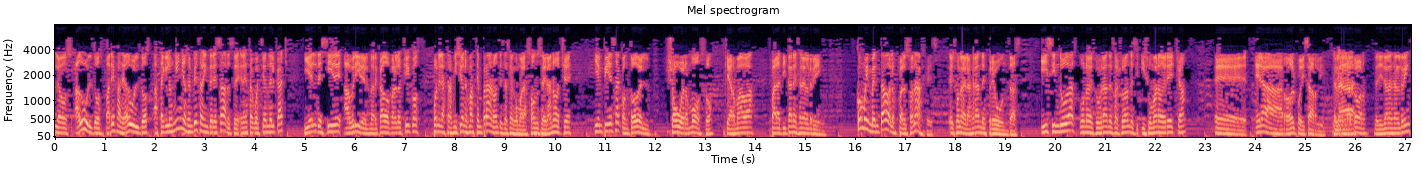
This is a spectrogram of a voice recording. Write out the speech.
los adultos, parejas de adultos, hasta que los niños empiezan a interesarse en esta cuestión del catch y él decide abrir el mercado para los chicos, pone las transmisiones más temprano, antes se hacían como a las 11 de la noche, y empieza con todo el show hermoso que armaba para Titanes en el ring. ¿Cómo inventaba los personajes? Es una de las grandes preguntas. Y sin dudas, uno de sus grandes ayudantes y su mano derecha eh, era Rodolfo Di Sarli, el Claro. de Titanes del Ring.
